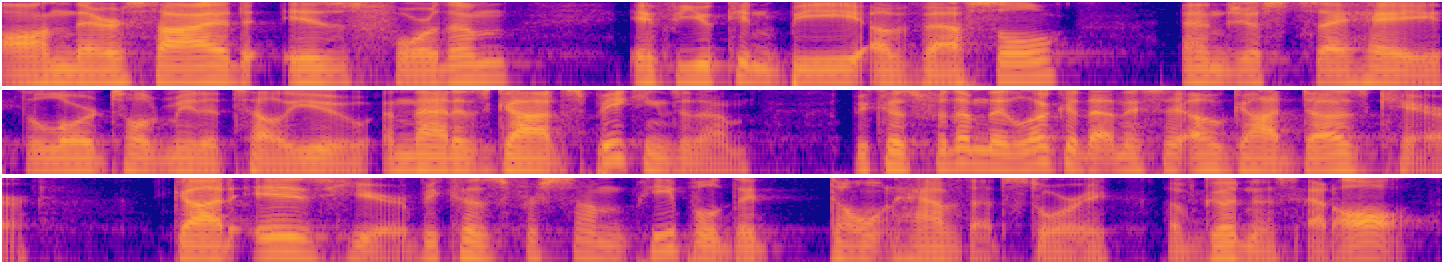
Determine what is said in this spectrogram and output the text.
on their side, is for them. If you can be a vessel and just say, Hey, the Lord told me to tell you, and that is God speaking to them. Because for them, they look at that and they say, Oh, God does care. God is here. Because for some people, they don't have that story of goodness at all.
